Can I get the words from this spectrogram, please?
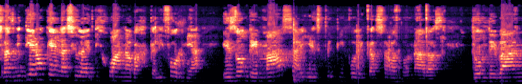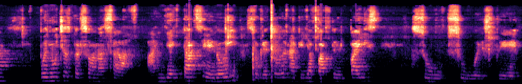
transmitieron que en la ciudad de Tijuana, Baja California, es donde más hay este tipo de casas abandonadas, donde van pues muchas personas a, inyectarse heroína, sobre todo en aquella parte del país. Su, su, este,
